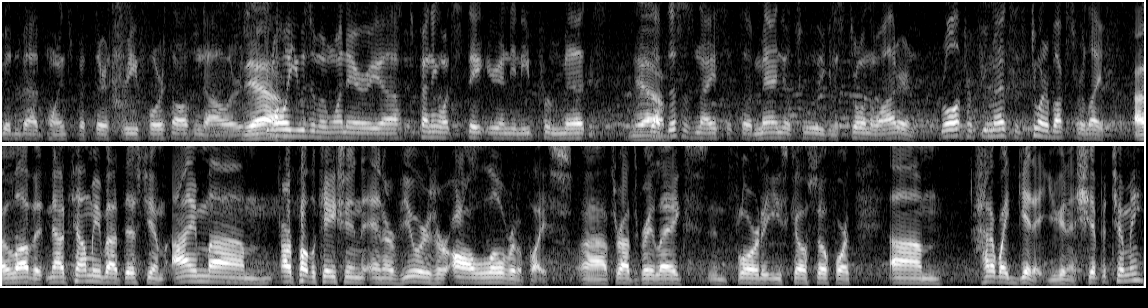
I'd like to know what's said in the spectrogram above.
good and bad points, but they're three, four thousand dollars. You Yeah. can only use them in one area. Depending on what state you're in, you need permits. Yeah. So this is nice. It's a manual tool. You can just throw in the water and roll it for a few minutes. It's 200 bucks for life. I love it. Now tell me about this, Jim. I'm um, our publication and our viewers are all over the place uh, throughout the Great Lakes, in Florida, East Coast, so forth. Um, how do I get it? You're going to ship it to me?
